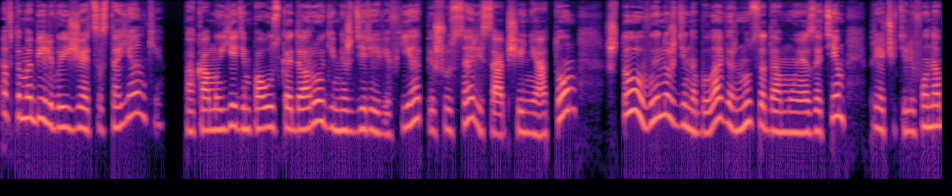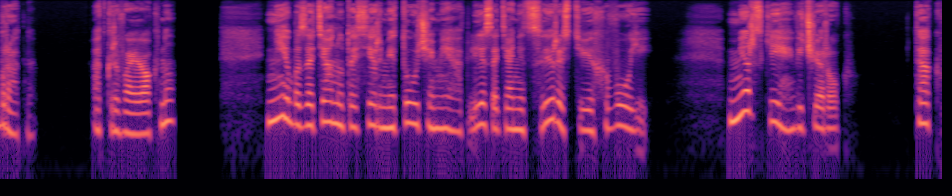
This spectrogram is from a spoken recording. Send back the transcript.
Автомобиль выезжает со стоянки. Пока мы едем по узкой дороге между деревьев, я пишу Саре сообщение о том, что вынуждена была вернуться домой, а затем прячу телефон обратно. Открываю окно. Небо затянуто серыми тучами, от леса тянет сыростью и хвоей. Мерзкий вечерок. Так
